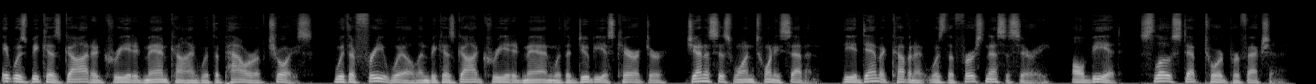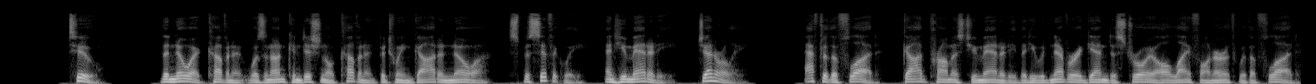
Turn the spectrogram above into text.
It was because God had created mankind with the power of choice, with a free will and because God created man with a dubious character, Genesis 1:27, the Adamic covenant was the first necessary, albeit slow step toward perfection. 2. The Noahic covenant was an unconditional covenant between God and Noah, specifically, and humanity, generally. After the flood, God promised humanity that he would never again destroy all life on earth with a flood.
